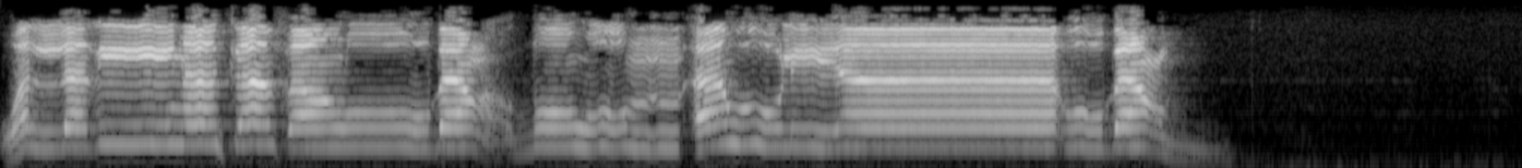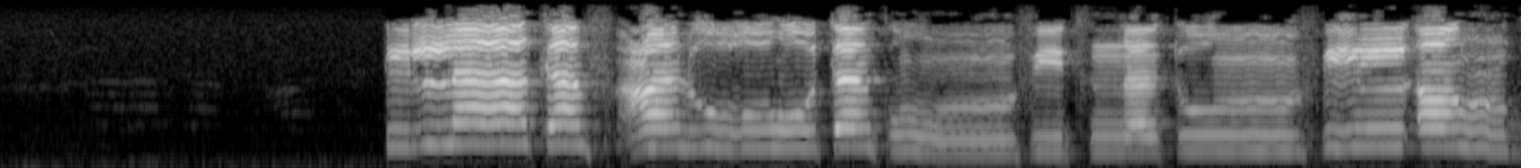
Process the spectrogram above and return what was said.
وَالَّذِينَ كَفَرُوا بَعْضُهُمْ أَوْلِيَاءُ إِلَّا تَفْعَلُوهُ تَكُنْ فِتْنَةٌ فِي الْأَرْضِ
